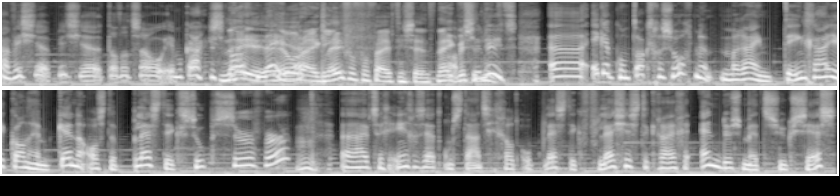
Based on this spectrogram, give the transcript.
Ja, wist je, wist je dat het zo in elkaar zat? Nee, heel hè? rijk leven voor 15 cent. Nee, ik wist het niet. Eh, ik heb contact gezocht met Marijn Tinga. Je kan hem kennen als de Plastic Soup Server. Hmm. Eh, hij heeft zich ingezet om statiegeld op plastic flesjes te krijgen. En dus met succes.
